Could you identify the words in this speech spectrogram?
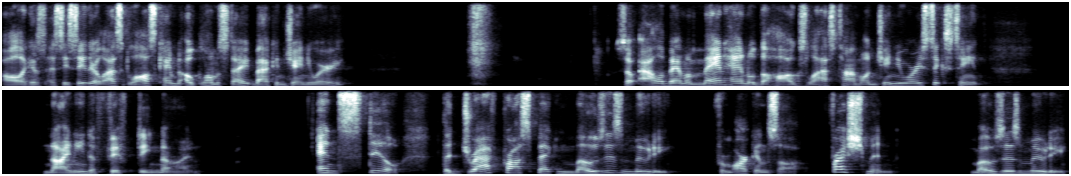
all against SEC. Their last loss came to Oklahoma State back in January. So Alabama manhandled the Hogs last time on January 16th 90 to 59. And still, the draft prospect Moses Moody from Arkansas, freshman Moses Moody,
